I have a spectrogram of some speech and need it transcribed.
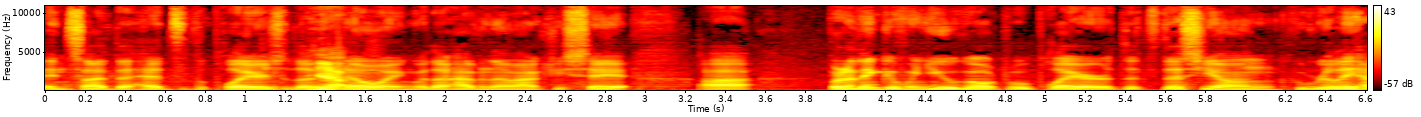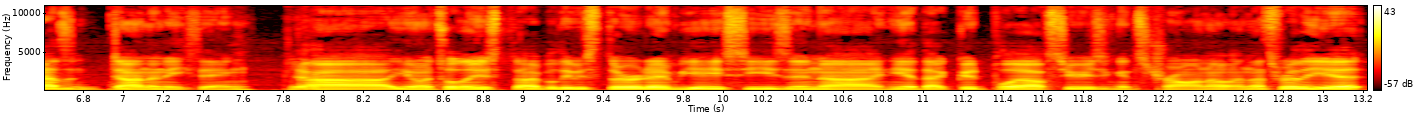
inside the heads of the players without Yeah. knowing, without having them actually say it. Uh, but I think if when you go up to a player that's this young, who really hasn't done anything, Yeah. uh, you know, it's only his, I believe his third NBA season, uh, and he had that good playoff series against Toronto, and that's really it.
